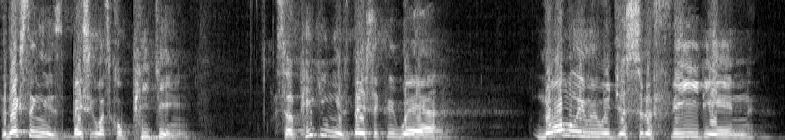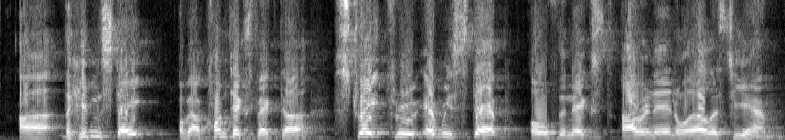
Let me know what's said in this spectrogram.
The next thing is basically what's called peeking. So peeking is basically where normally we would just sort of feed in uh, the hidden state of our context vector straight through every step of the next RNN or LSTM.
